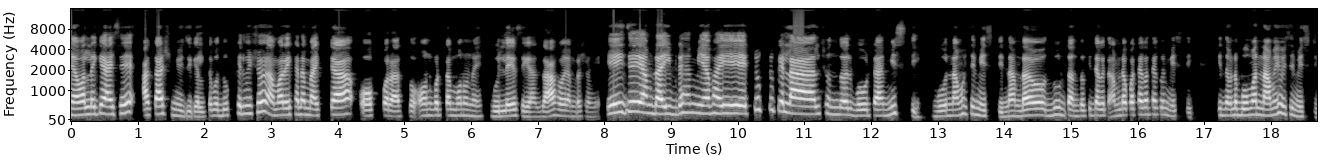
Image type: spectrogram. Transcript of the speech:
নেওয়ার লাগে আইছে আকাশ মিউজিক্যাল তবে দুঃখের বিষয়, আমার এখানে মাইকটা অফ করা আসতো অন করতাম মনে নাই, ভুলে গেছি যা হয় আমরা সঙ্গে এই যে আমরা ইব্রাহিম মিয়া ভাই টুকটুকে লাল সুন্দর বউটা, মিষ্টি। বউর নাম হচ্ছে মিষ্টি, নামটাও দুর্দান্ত, কিন্তু আমরা কথা কথা কই মিষ্টি, কিন্তু আমরা বৌমার নামই হয়েছে মিষ্টি।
